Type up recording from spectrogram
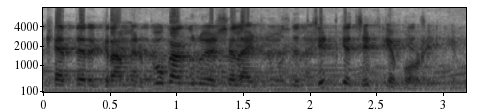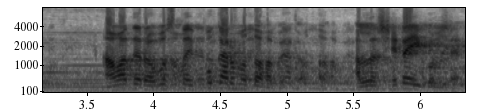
ক্ষেতের গ্রামের পোকাগুলো এসে লাইটের মধ্যে ছিটকে ছিটকে পড়ে। আমাদের অবস্থায় পোকার মতো হবে আল্লাহ সেটাই বললেন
